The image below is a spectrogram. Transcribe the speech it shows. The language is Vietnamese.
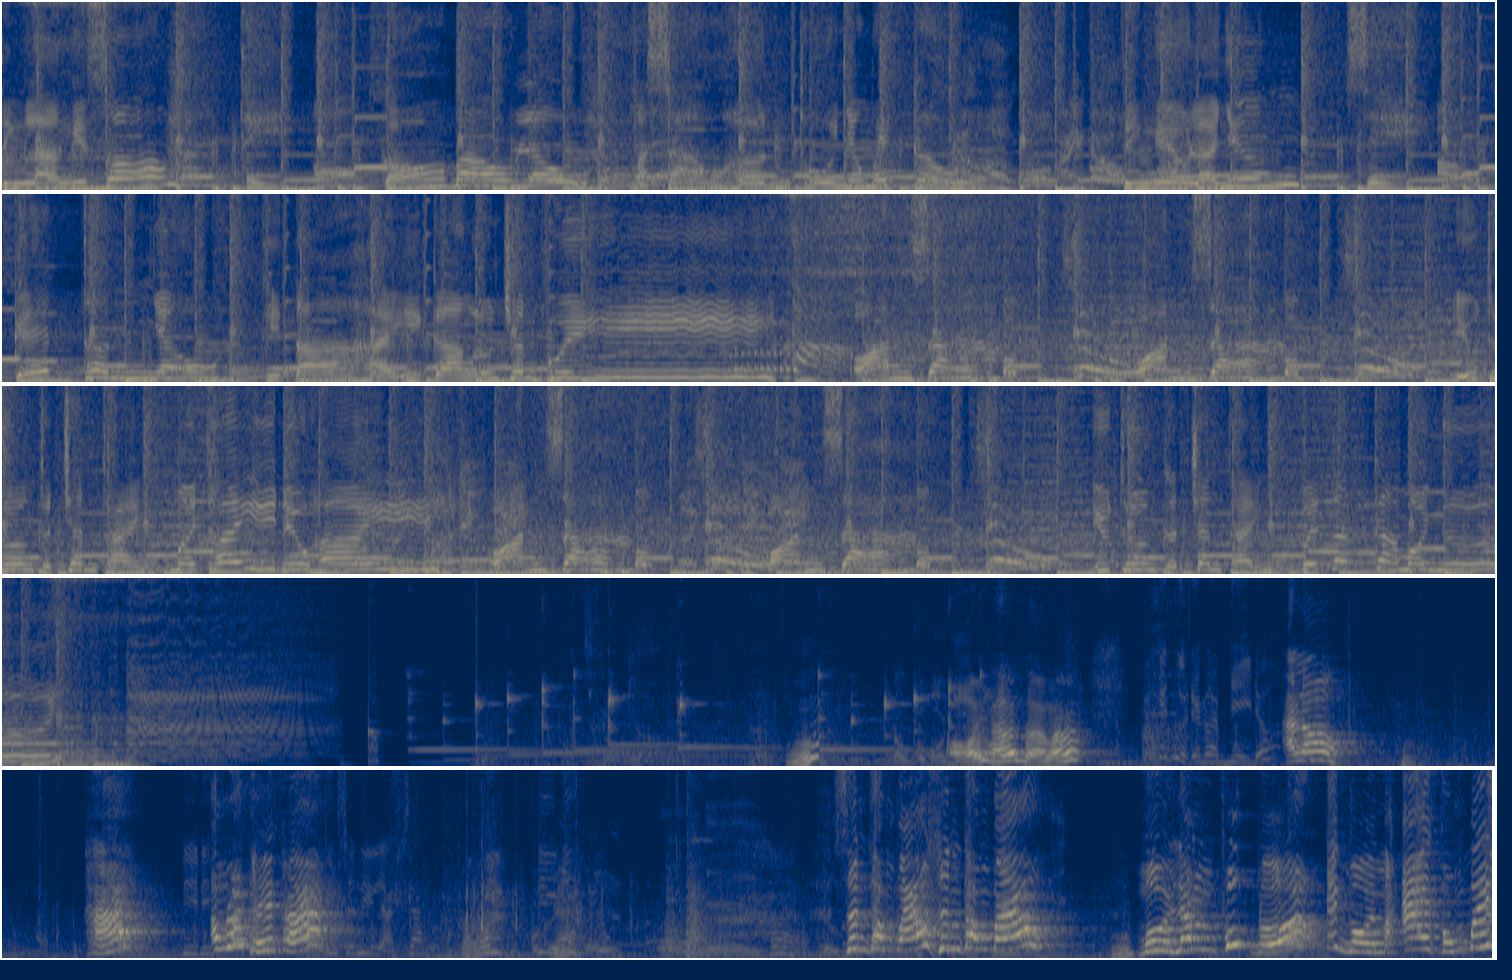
tình làng nghĩa xóm thì có bao lâu mà sao hơn thua nhau mấy câu? Tình yêu là những gì kết thân nhau thì ta hãy càng luôn chân quý. Oan gia oan gia, yêu thương thật chân thành mới thấy điều hay oan gia oan gia. Yêu thương thật chân thành với tất cả mọi người. Hỏi hết rồi má Cái người đang làm gì đó? Alo. Hả? Đi đi. Ông nói thiệt hả? Trời ơi đi xin thông báo xin thông báo. 15 phút nữa cái người mà ai cũng biết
